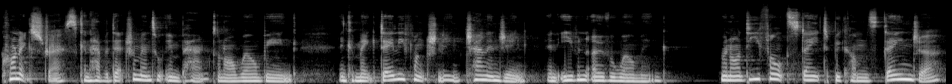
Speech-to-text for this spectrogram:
Chronic stress can have a detrimental impact on our well being and can make daily functioning challenging and even overwhelming. When our default state becomes danger,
